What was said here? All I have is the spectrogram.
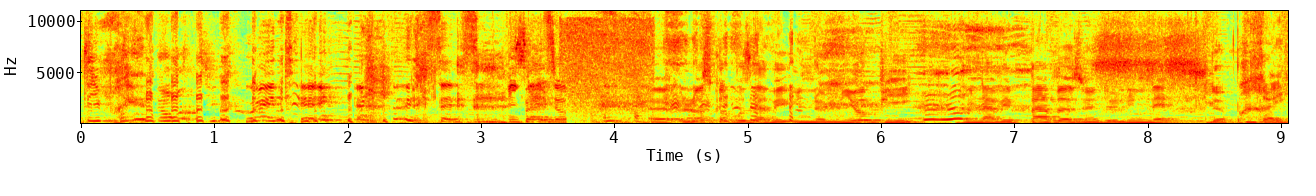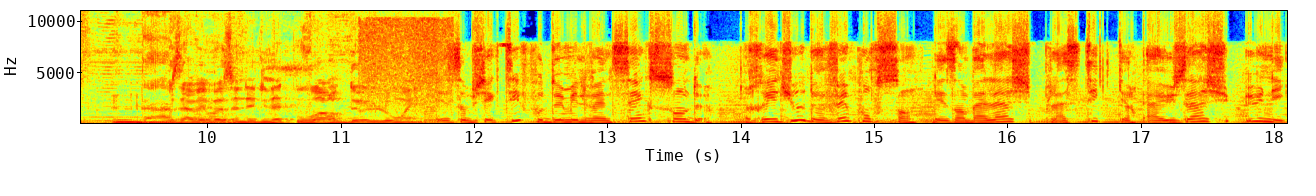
petit prénom, du coup, était cette signification. Euh, lorsque vous avez une myopie, vous n'avez pas besoin de lunettes de près. Vous avez besoin de lunettes pour voir de loin. Les objectifs pour 2025 sont de réduire de 20% les emballages plastiques à usage unique,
